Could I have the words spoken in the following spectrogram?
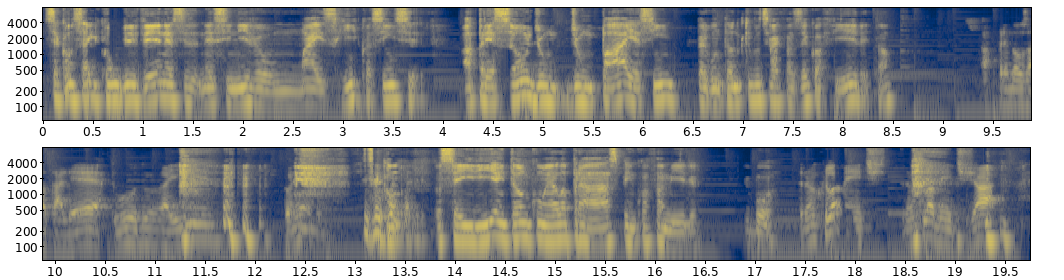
Você consegue conviver nesse, nesse nível mais rico, assim? Se, a pressão de um, de um pai, assim, perguntando o que você vai fazer com a filha e tal? Aprenda a usar talher, tudo. Aí. você, você iria então com ela para Aspen com a família. De boa. Tranquilamente, tranquilamente. Já,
